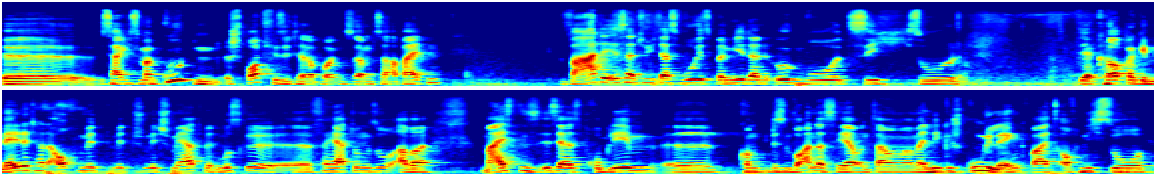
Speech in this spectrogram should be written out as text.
äh, sage ich jetzt mal, guten Sportphysiotherapeuten zusammenzuarbeiten. Wade ist natürlich das, wo jetzt bei mir dann irgendwo sich so der Körper gemeldet hat, auch mit, mit, mit Schmerz, mit Muskelverhärtung so. Aber meistens ist ja das Problem, äh, kommt ein bisschen woanders her. Und sagen wir mal, mein linkes Sprunggelenk war jetzt auch nicht so,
